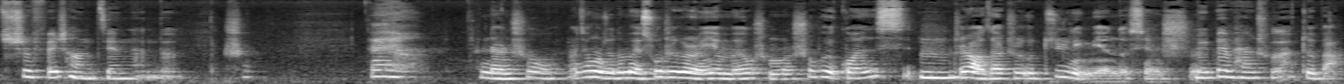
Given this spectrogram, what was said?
是非常艰难的。是哎呀，很难受。而且我觉得美素这个人也没有什么社会关系，嗯，至少在这个剧里面的现实，没被拍出来。对吧？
